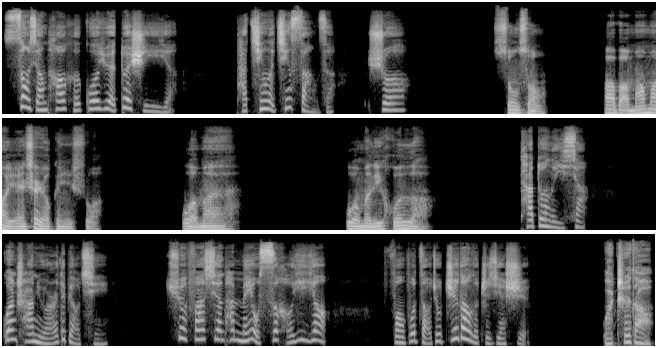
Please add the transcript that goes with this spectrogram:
宋祥涛和郭月对视一眼。他清了清嗓子，说：“宋宋，爸爸妈妈有件事要跟你说，我们，我们离婚了。”他顿了一下，观察女儿的表情，却发现她没有丝毫异样，仿佛早就知道了这件事。我知道，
